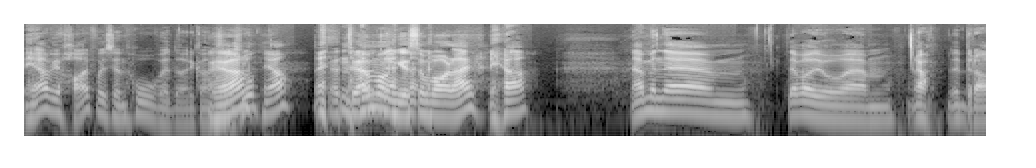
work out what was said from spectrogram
Ja, vi har faktisk en hovedorganisasjon. Ja. Jeg tror det er mange som var der. ja. Nei, men eh, det var jo eh, Ja, det er bra,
